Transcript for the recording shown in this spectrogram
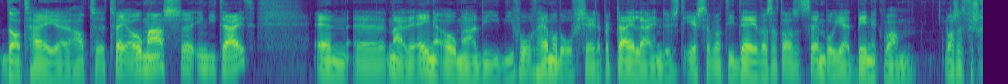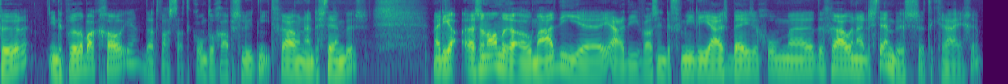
Dat hij had twee oma's in die tijd. En uh, nou, de ene oma die, die volgde helemaal de officiële partijlijn. Dus het eerste wat hij deed was dat als het stembiljet binnenkwam, was het verscheuren, in de prullenbak gooien. Dat, was, dat kon toch absoluut niet, vrouwen naar de stembus. Maar die, eh, zo'n andere oma, die, uh, ja, die was in de familie juist bezig om uh, de vrouwen naar de stembus te krijgen.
